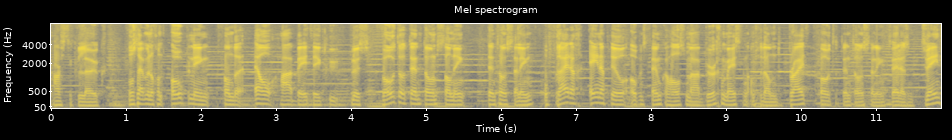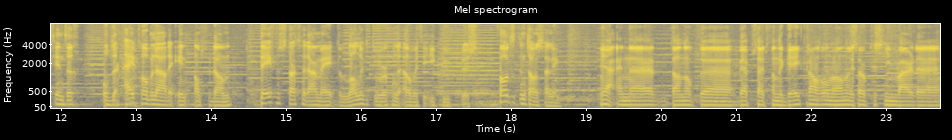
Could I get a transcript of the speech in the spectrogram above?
hartstikke leuk. Vervolgens hebben we nog een opening van de LHBTQ plus fototentoonstelling. Tentoonstelling. Op vrijdag 1 april opent Femke Halsma, burgemeester van Amsterdam... de Pride fototentoonstelling 2022 op de Eipromenade in Amsterdam. Tevens start zij daarmee de landelijke tour van de LBTIQ plus fototentoonstelling. Ja, en eh, dan op de website van de Gaykrant onder andere is ook te zien waar, de,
